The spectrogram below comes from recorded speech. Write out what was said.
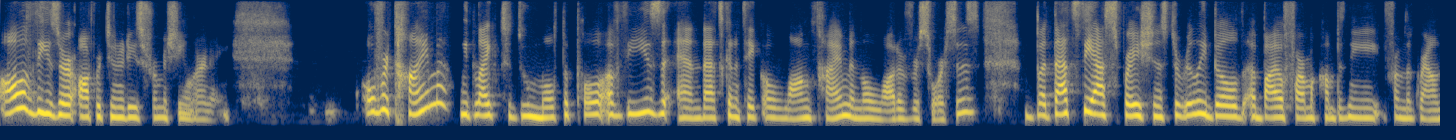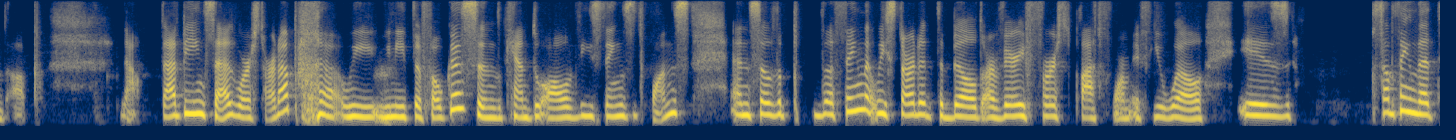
All of these are opportunities for machine learning over time, we'd like to do multiple of these, and that's going to take a long time and a lot of resources. But that's the aspiration is to really build a biopharma company from the ground up. Now, that being said, we're a startup. we we hmm. need to focus and can't do all of these things at once. And so the the thing that we started to build, our very first platform, if you will, is something that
